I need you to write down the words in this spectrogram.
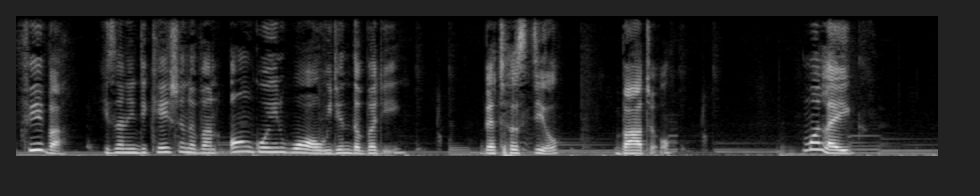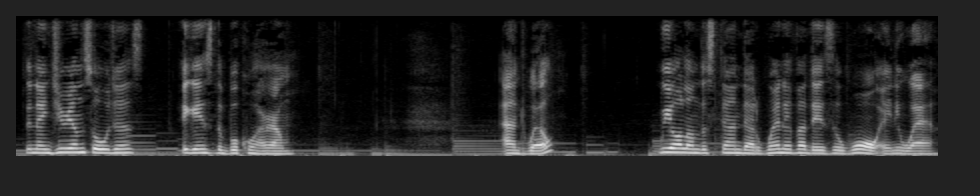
Fever is an indication of an ongoing war within the body. Better still, battle. More like the Nigerian soldiers against the Boko Haram. And well, we all understand that whenever there's a war anywhere,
